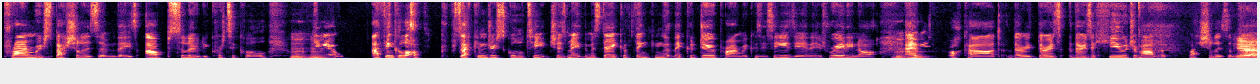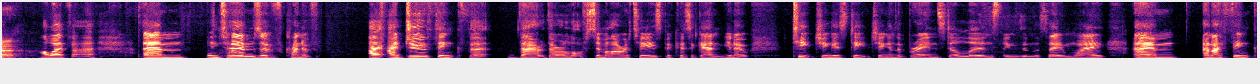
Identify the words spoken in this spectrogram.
primary specialism that is absolutely critical. Mm-hmm. You know, I think a lot of secondary school teachers make the mistake of thinking that they could do primary because it's easy and it's really not. Um, mm-hmm. Um, rock hard. There, there is there is a huge amount of specialism. Yeah. There. However, um, in terms of kind of, I, I do think that there there are a lot of similarities because again, you know, teaching is teaching and the brain still learns things in the same way. Um, and I think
